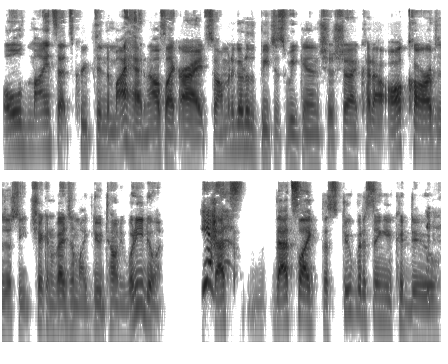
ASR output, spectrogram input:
old mindsets creeped into my head. And I was like, all right, so I'm going to go to the beach this weekend. So should I cut out all carbs and just eat chicken and veg? I'm like, dude, Tony, what are you doing? Yeah. That's, that's like the stupidest thing you could do.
